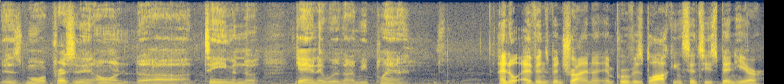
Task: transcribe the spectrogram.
is more precedent on the uh, team and the game that we're going to be playing. I know Evan's been trying to improve his blocking since he's been here.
